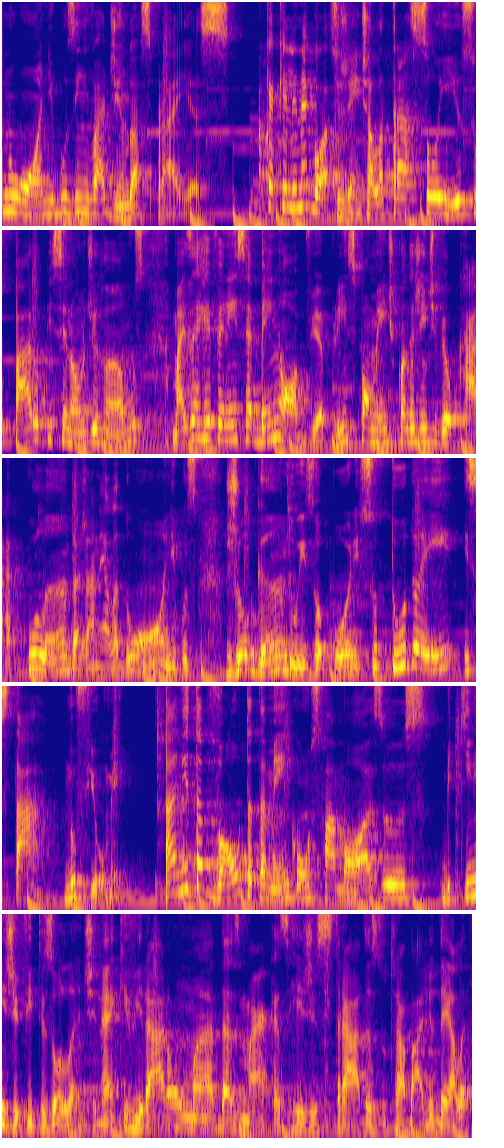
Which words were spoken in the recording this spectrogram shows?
no ônibus e invadindo as praias. Só que aquele negócio, gente, ela traçou isso para o piscinão de Ramos, mas a referência é bem óbvia, principalmente quando a gente vê o cara pulando a janela do ônibus, jogando o isopor, isso tudo aí está no filme. A Anitta volta também com os famosos biquínis de fita isolante, né? Que viraram uma das marcas registradas do trabalho dela,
